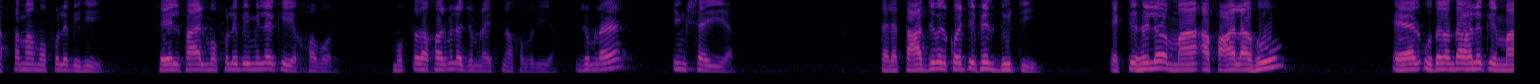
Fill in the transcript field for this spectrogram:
আসামা মফুলে বিহি। ফেল, ফাইল, মফুলে বি মিলে কি? খবর। মুক্তাদা খবর মিলে জুমলা ইসমা খবর ইয়া জুমলায় ইংশা ইয়া তাহলে তাজবের কয়টি ফেল? দুইটি। একটি হইল, মা আফ আলাহু এর উদাহরণ দেওয়া হলো কি? মা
